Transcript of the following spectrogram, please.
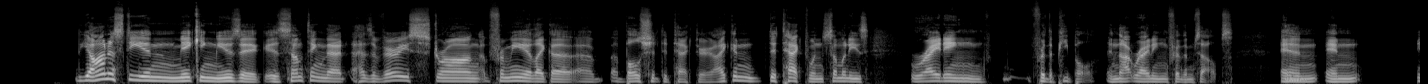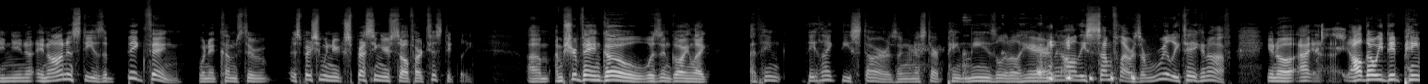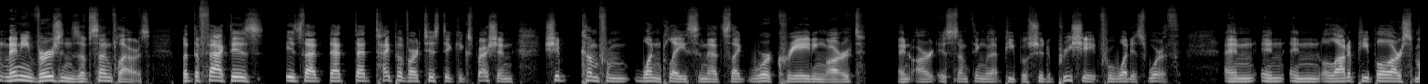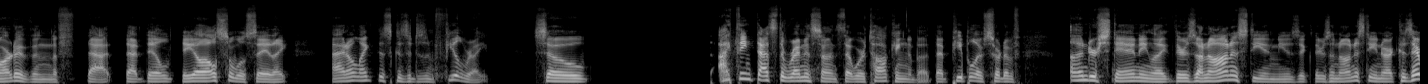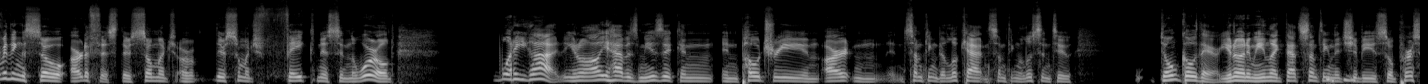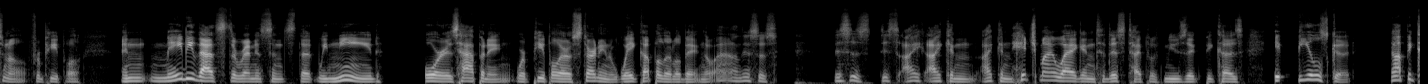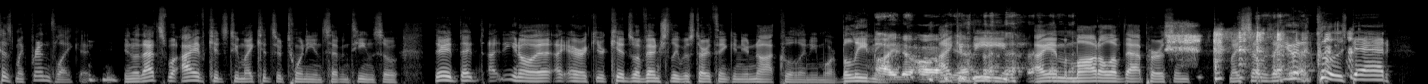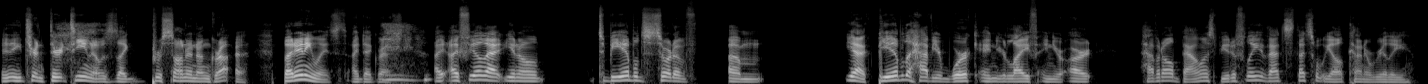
the honesty in making music is something that has a very strong, for me, like a, a, a bullshit detector. I can detect when somebody's writing for the people and not writing for themselves. Mhm. And and and you know, and honesty is a big thing when it comes to, especially when you're expressing yourself artistically. Um, I'm sure Van Gogh wasn't going like, I think they like these stars. I'm going to start painting these a little here, and all these sunflowers are really taking off. You know, I, although he did paint many versions of sunflowers, but the fact is, is that that that type of artistic expression should come from one place, and that's like we're creating art, and art is something that people should appreciate for what it's worth. And and and a lot of people are smarter than the, that. That they'll they also will say like, I don't like this because it doesn't feel right. So I think that's the renaissance that we're talking about, that people are sort of understanding like there's an honesty in music, there's an honesty in art, because everything is so artifice. There's so much or there's so much fakeness in the world. What do you got? You know, all you have is music and, and poetry and art and, and something to look at and something to listen to. Don't go there. You know what I mean? Like that's something that mm-hmm. should be so personal for people. And maybe that's the renaissance that we need or is happening where people are starting to wake up a little bit and go, wow, this is this is this I, I can I can hitch my wagon to this type of music because it feels good. Not because my friends like it. Mhm. You know, that's what I have kids too. My kids are 20 and 17. So they that uh, you know, uh, Erik, your kids eventually will start thinking you're not cool anymore. Believe me. I know. oh, I yeah. can be I am a model of that person. My son was like, You're the coolest dad. And he turned 13. I was like persona non grata. But anyways, I digress. I, I feel that, you know, to be able to sort of um yeah, be able to have your work and your life and your art have it all balanced beautifully, that's that's what we all kind of really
